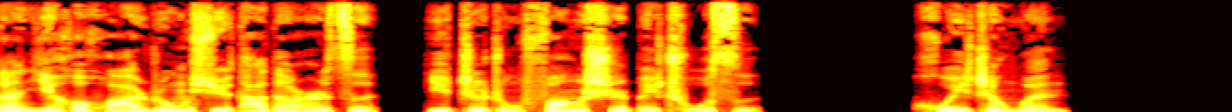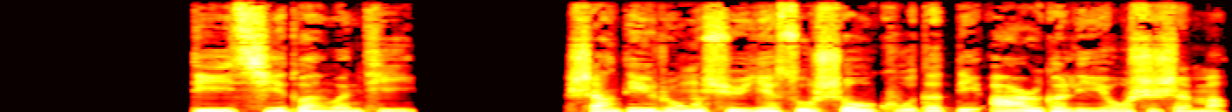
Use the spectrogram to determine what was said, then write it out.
但耶和华容许他的儿子以这种方式被处死。回正文。第七段问题：上帝容许耶稣受苦的第二个理由是什么？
